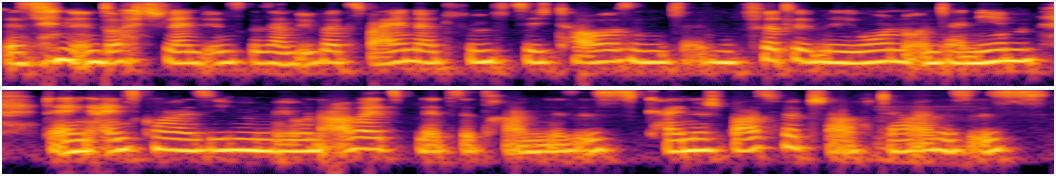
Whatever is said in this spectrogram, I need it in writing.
Das sind in Deutschland insgesamt über 250.000, eine Viertelmillion Unternehmen. Da hängen 1,7 Millionen Arbeitsplätze dran. Das ist keine Spaßwirtschaft. Ja. Das ist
